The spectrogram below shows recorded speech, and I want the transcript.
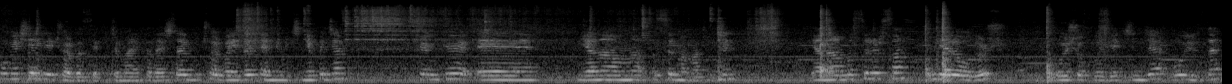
Bugün şehriye çorbası yapacağım arkadaşlar. Bu çorbayı da kendim için yapacağım. Çünkü eee yanağımı ısırmamak için. Yanağımı ısırırsam yara olur. Uyuşukluğu geçince. O yüzden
